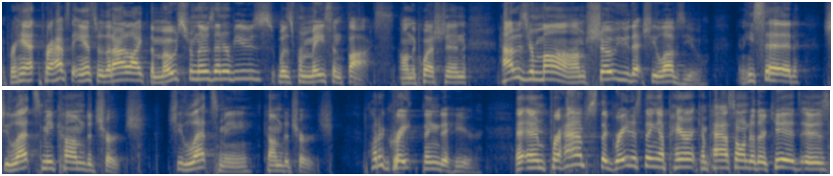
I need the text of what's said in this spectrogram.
And perhaps the answer that I liked the most from those interviews was from Mason Fox on the question, How does your mom show you that she loves you? And he said, She lets me come to church. She lets me come to church. What a great thing to hear. And, perhaps the greatest thing a parent can pass on to their kids is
